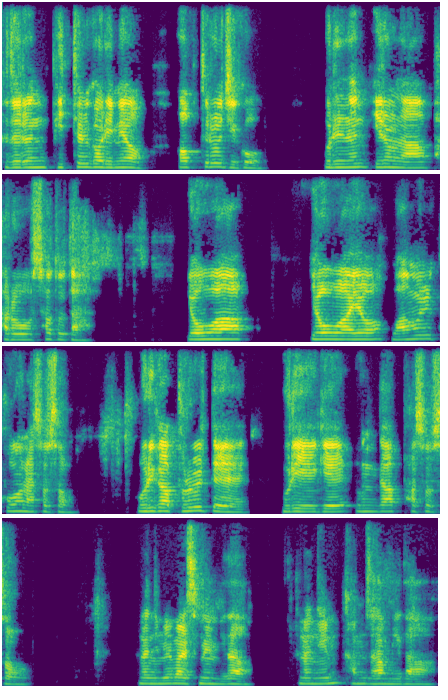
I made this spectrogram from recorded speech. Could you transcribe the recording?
그들은 비틀거리며 엎드러지고 우리는 일어나 바로 서도다. 여호와 여호와여 왕을 구원하소서. 우리가 부를 때에 우리에게 응답하소서. 하나님의 말씀입니다. 하나님 감사합니다.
